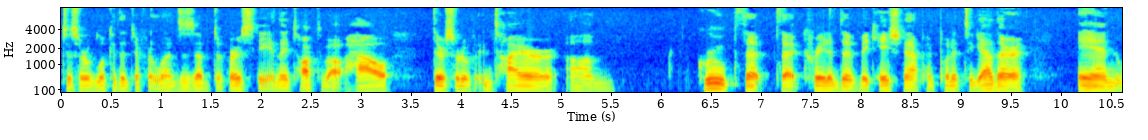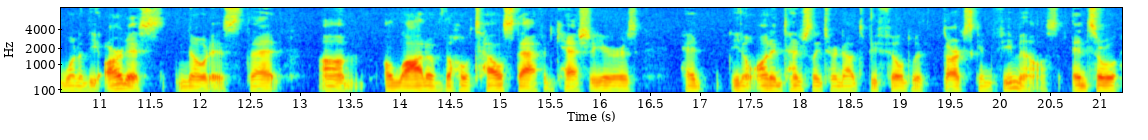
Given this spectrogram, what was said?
to, sort of look at the different lenses of diversity. And they talked about how their sort of entire um, group that that created the vacation app had put it together, and one of the artists noticed that um, a lot of the hotel staff and cashiers had you know unintentionally turned out to be filled with dark skinned females and so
